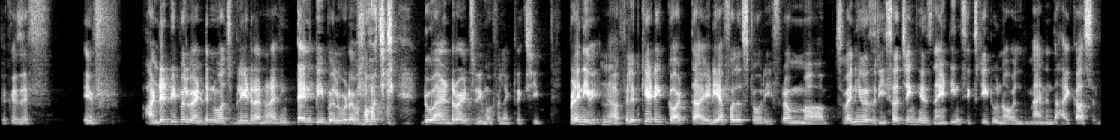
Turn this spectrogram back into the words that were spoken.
Because if if 100 people went and watched blade runner i think 10 people would have watched do android's dream of electric sheep but anyway Hmm. uh, philip k dick got the idea for the story from uh, so when he was researching his 1962 novel the man in the high castle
